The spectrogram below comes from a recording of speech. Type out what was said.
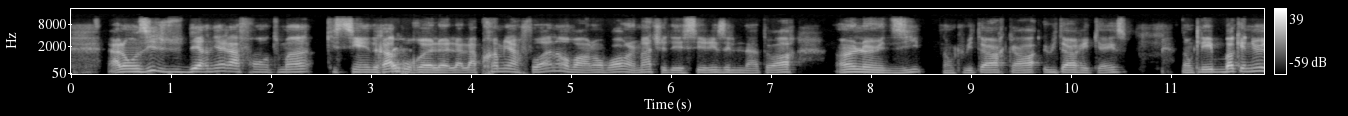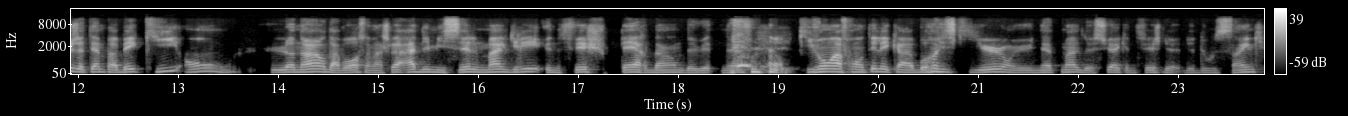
Allons-y du dernier affrontement qui se tiendra pour la, première fois. Là, on va aller voir un match des séries éliminatoires un lundi donc 8h, 8h15. Donc, les Buccaneers de Tampa Bay qui ont l'honneur d'avoir ce match-là à domicile, malgré une fiche perdante de 8-9, qui vont affronter les Cowboys qui, eux, ont eu nettement le dessus avec une fiche de, 12-5.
